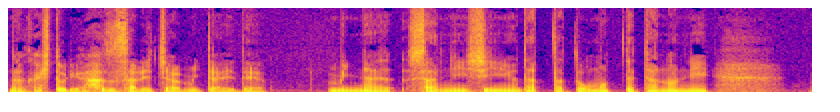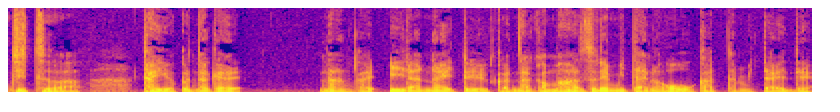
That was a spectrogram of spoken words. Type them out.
なんか一人が外されちゃうみたいでみんな3人親友だったと思ってたのに実は太陽くんだけなんかいらないというか仲間外れみたいのが多かったみたいで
